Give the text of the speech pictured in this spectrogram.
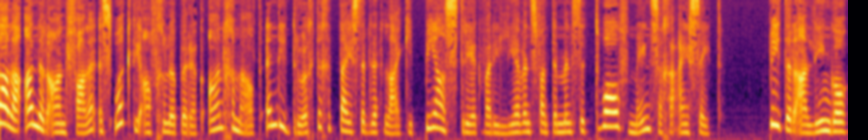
Talle ander aanvalle is ook die afgelope ruk aangemeld in die droogte getuisterde Laikipia streek wat die lewens van ten minste 12 mense geëis het. Pieter Alingo,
